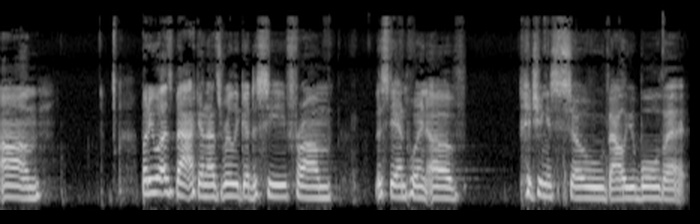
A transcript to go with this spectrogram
Um, but he was back, and that's really good to see from the standpoint of pitching is so valuable that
